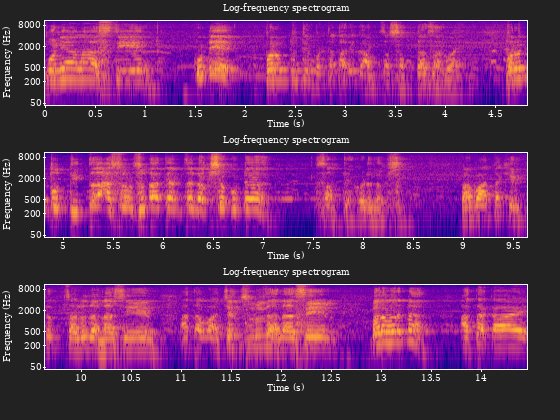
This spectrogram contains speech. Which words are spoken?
पुण्याला असतील कुठे? परंतु ते म्हणतात अरे गावचा सप्ताह चालू आहे. परंतु तिथं असून सुद्धा त्यांचं लक्ष कुठं? सप्त्याकडे लक्ष. बाबा आता कीर्तन चालू झालं असेल आता वाचन सुरू झालं असेल. बरोबर ना? आता काय?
